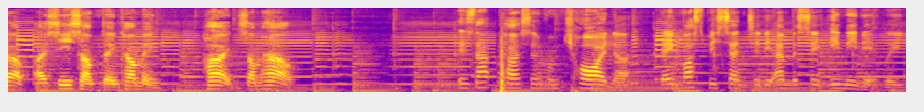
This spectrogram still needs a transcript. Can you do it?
I see something coming. Hide somehow. Is that person from China? They must be sent to the embassy immediately.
